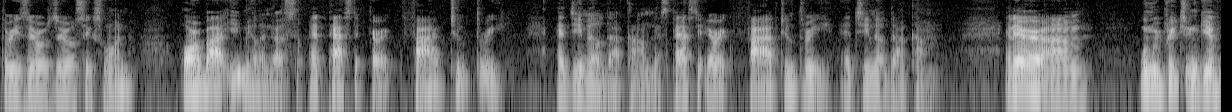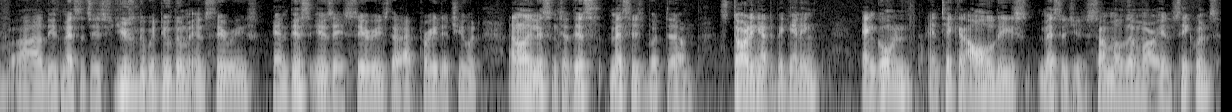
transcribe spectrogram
30061, or by emailing us at Pastor Eric523 at gmail.com. That's Pastor Eric523 at gmail.com. And there, um, when we preach and give uh, these messages, usually we do them in series, and this is a series that I pray that you would not only listen to this message, but um, starting at the beginning and going and taking all these messages. Some of them are in sequence,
